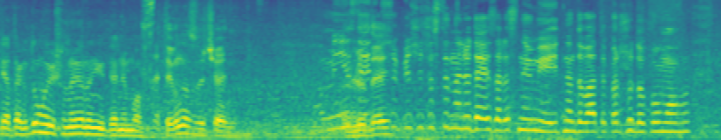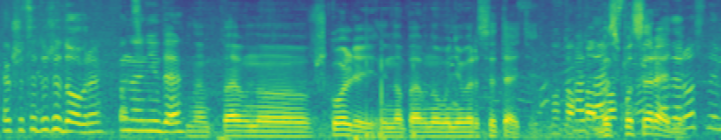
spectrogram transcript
Я так думаю, що, навірно, ніде не можна. Активно, звичайно. Мені здається, Людей? що більша частина людей зараз не вміють надавати першу допомогу. Так що це дуже добре. Вона ніде. Напевно, в школі і напевно в університеті. Ну А тобто так, Безпосередньо. а дорослим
